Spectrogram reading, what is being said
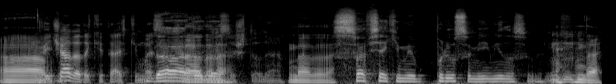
Э... WeChat — это китайский мессенджер, да, да, да, да. что, да. Да, да, да. Со всякими плюсами и минусами. Да,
